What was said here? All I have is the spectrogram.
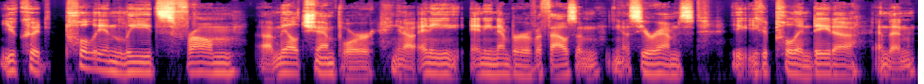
you could pull in leads from uh, Mailchimp or you know any any number of a thousand you know CRMs. You, you could pull in data and then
